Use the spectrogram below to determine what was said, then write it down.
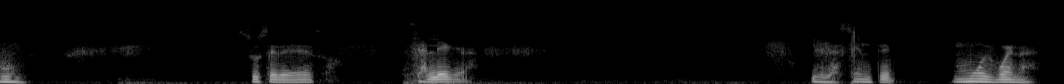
¡pum! Sucede eso. Se alegra. Y la siente muy buena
